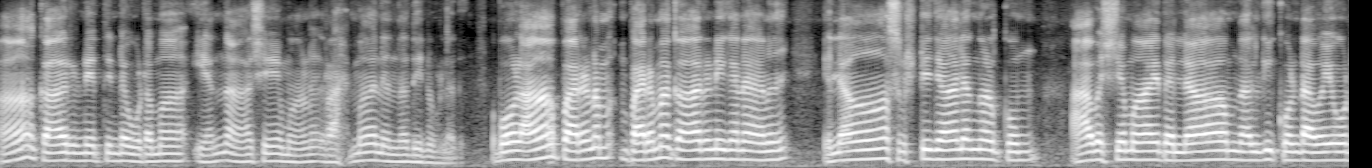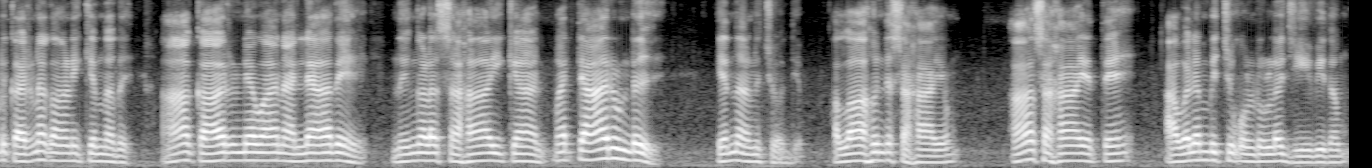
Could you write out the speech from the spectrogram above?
ആ കാരുണ്യത്തിന്റെ ഉടമ എന്ന ആശയമാണ് റഹ്മാൻ എന്നതിനുള്ളത്. അപ്പോൾ ആ പരണം പരമകാരുണികനാണ് എല്ലാ സൃഷ്ടിജാലങ്ങൾക്കും ആവശ്യമായതെല്ലാം നൽകിക്കൊണ്ട് അവയോട് കരുണ കാണിക്കുന്നത്. ആ കാരുണ്യവാനല്ലാതെ നിങ്ങളെ സഹായിക്കാൻ മറ്റാരുണ്ട്? എന്നാണ് ചോദ്യം. അള്ളാഹുവിന്റെ സഹായം ആ സഹായത്തെ അവലംബിച്ചുകൊണ്ടുള്ള ജീവിതം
